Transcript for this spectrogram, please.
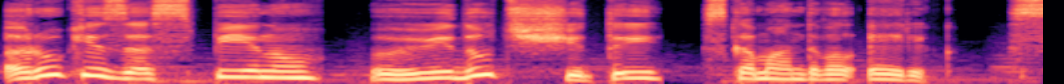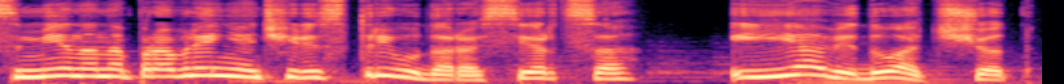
«Руки за спину, ведут щиты», – скомандовал Эрик. «Смена направления через три удара сердца, и я веду отчет».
